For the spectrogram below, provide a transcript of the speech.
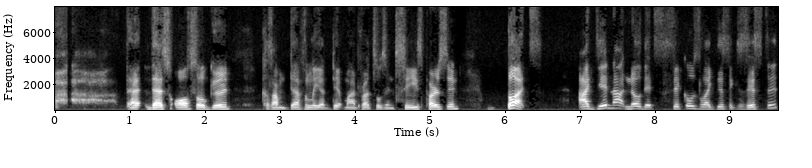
That that's also good because I'm definitely a dip my pretzels in cheese person. But I did not know that sickles like this existed.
